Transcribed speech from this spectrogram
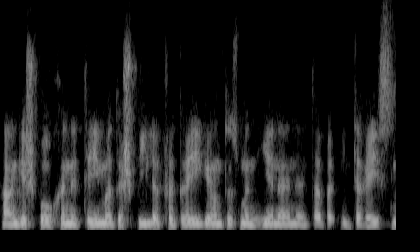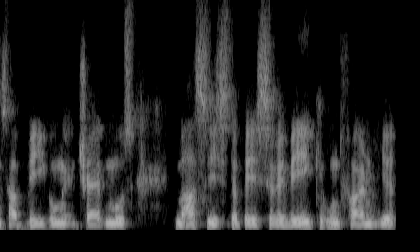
angesprochene Thema der Spielerverträge und dass man hier in einer Interessensabwägung entscheiden muss, was ist der bessere Weg und vor allem hier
